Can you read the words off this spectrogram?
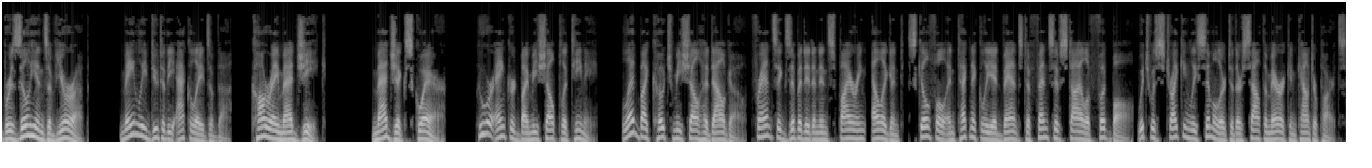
Brazilians of Europe, mainly due to the accolades of the Carré Magique Magic Square, who were anchored by Michel Platini. Led by coach Michel Hidalgo, France exhibited an inspiring, elegant, skillful and technically advanced offensive style of football, which was strikingly similar to their South American counterparts.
